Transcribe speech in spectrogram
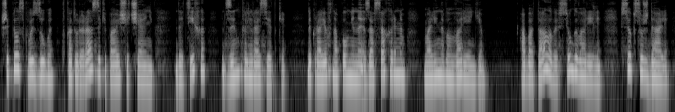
шипел сквозь зубы в который раз закипающий чайник, да тихо дзынкали розетки, до краев наполненные засахаренным малиновым вареньем. А Баталовы все говорили, все обсуждали —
